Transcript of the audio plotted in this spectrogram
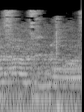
about to know.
